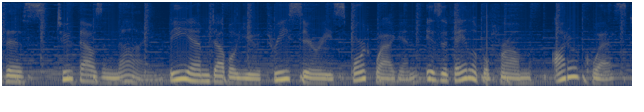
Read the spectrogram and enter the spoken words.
This 2009 BMW 3 Series Sport Wagon is available from AutoQuest.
